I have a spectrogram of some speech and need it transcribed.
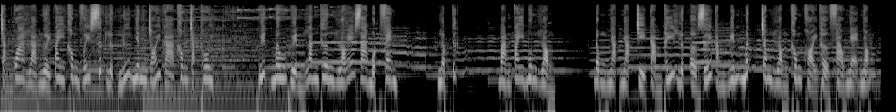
Chẳng qua là người tay không với sức lực nữ nhân chói gà không chặt thôi. Huyết mâu huyền lăng thương lóe ra một phen. Lập tức, Bàn tay buông lỏng. Đồng nhạc nhạc chỉ cảm thấy lực ở dưới cằm biến mất Trong lòng không khỏi thở phào nhẹ nhõm.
